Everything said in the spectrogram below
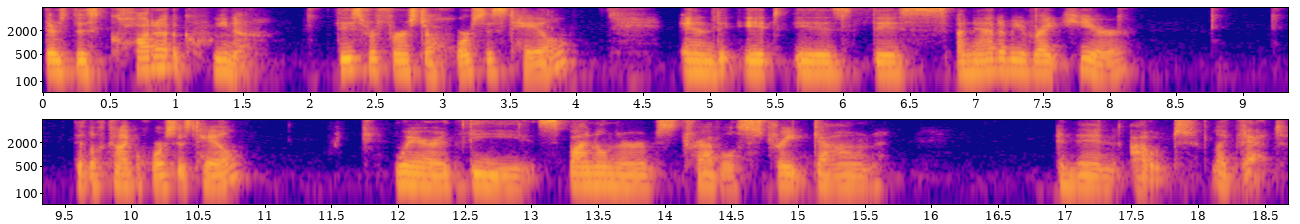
There's this cauda equina. This refers to horse's tail, and it is this anatomy right here that looks kind of like a horse's tail, where the spinal nerves travel straight down and then out like that.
